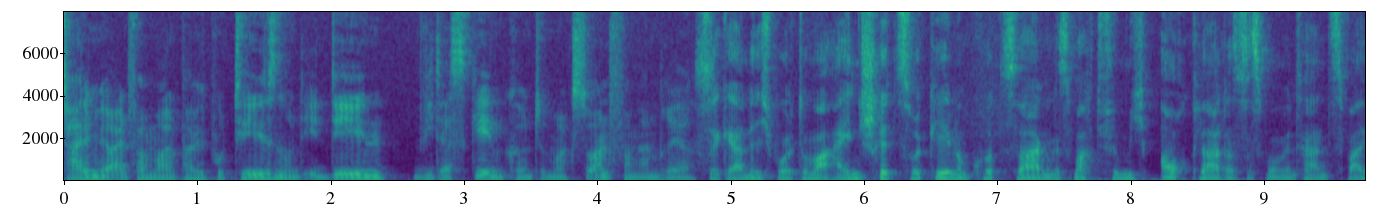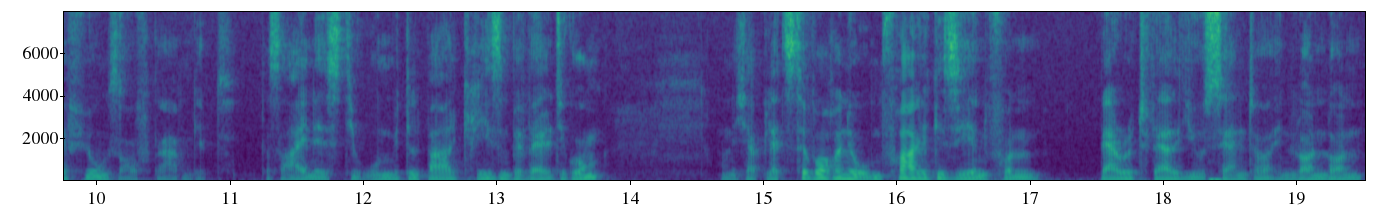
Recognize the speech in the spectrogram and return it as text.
teilen wir einfach mal ein paar Hypothesen und Ideen, wie das gehen könnte. Magst du anfangen, Andreas? Sehr gerne. Ich wollte mal einen Schritt zurückgehen und kurz sagen, das macht für mich auch klar, dass es momentan zwei Führungsaufgaben gibt. Das eine ist die unmittelbare Krisenbewältigung. Und ich habe letzte Woche eine Umfrage gesehen von Barrett Value Center in London,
